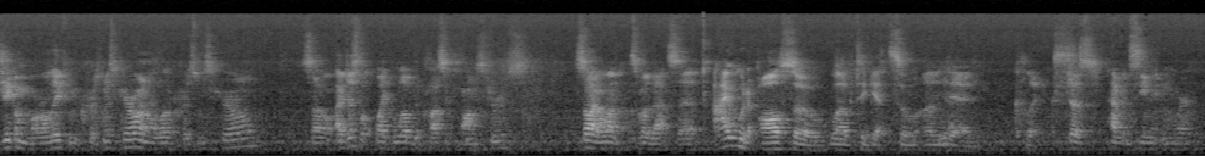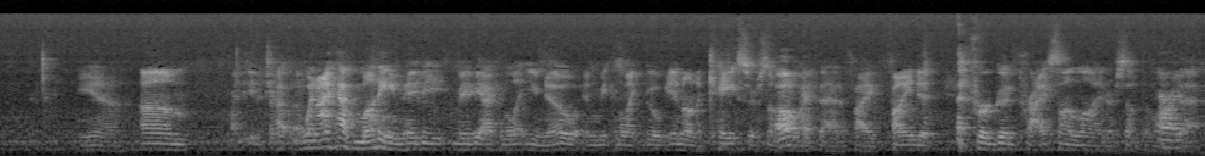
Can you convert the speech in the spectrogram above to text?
Jacob Marley from Christmas Carol, and I love Christmas Carol. So I just like love the classic monsters. So I want some of that set. I would also love to get some undead Clix. Just haven't seen it anywhere. yeah. Um, Might need to check Uh, when I have money, maybe maybe I can let you know, and we can like go in on a case or something Oh, okay. like that if I find it for a good price online or something like Alright. that.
